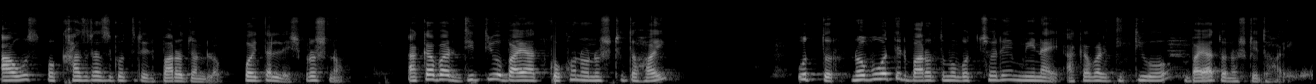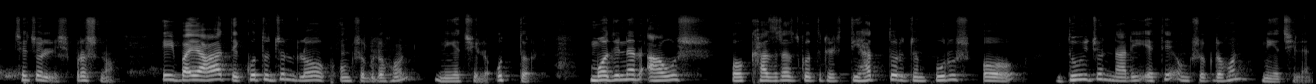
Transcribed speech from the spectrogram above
আউস ও খাজরাজ গোত্রের বারো জন লোক। পঁয়তাল্লিশ। প্রশ্ন, আকাবার দ্বিতীয় বায়াত কখন অনুষ্ঠিত হয়? উত্তর নবুয়তের বারোতম বৎসরে মিনায় আকাবার দ্বিতীয় বায়াত অনুষ্ঠিত হয়। ছেচল্লিশ। প্রশ্ন, এই বায়াতে কতজন লোক অংশগ্রহণ নিয়েছিল? উত্তর, মদিনার আউস ও খাজরাজ গোত্রের তিহাত্তর জন পুরুষ ও দুইজন নারী এতে অংশগ্রহণ নিয়েছিলেন।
